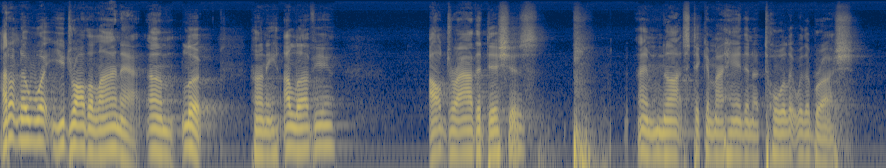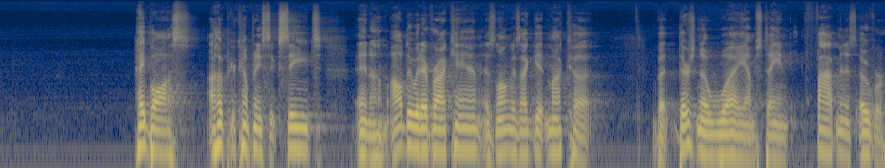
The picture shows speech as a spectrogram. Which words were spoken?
I don't know what you draw the line at. Um, look, honey, I love you. I'll dry the dishes. I am not sticking my hand in a toilet with a brush. Hey, boss, I hope your company succeeds, and um, I'll do whatever I can as long as I get my cut. But there's no way I'm staying five minutes over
